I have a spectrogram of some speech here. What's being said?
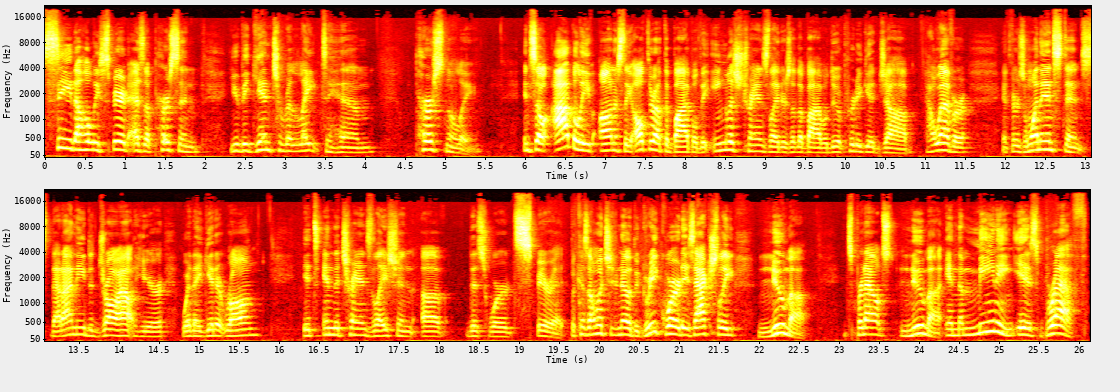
see the Holy Spirit as a person, you begin to relate to him personally. And so I believe, honestly, all throughout the Bible, the English translators of the Bible do a pretty good job. However, if there's one instance that I need to draw out here where they get it wrong, it's in the translation of this word spirit. Because I want you to know the Greek word is actually pneuma. It's pronounced pneuma, and the meaning is breath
